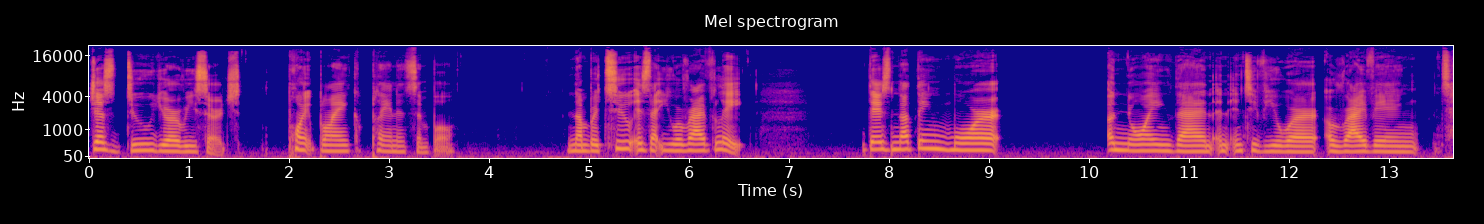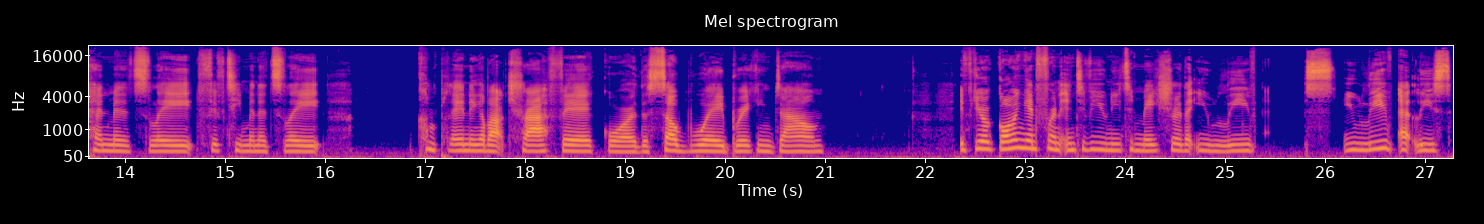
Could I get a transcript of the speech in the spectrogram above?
just do your research. Point blank, plain and simple. Number two is that you arrived late. There's nothing more annoying than an interviewer arriving 10 minutes late, 15 minutes late, complaining about traffic or the subway breaking down. If you're going in for an interview, you need to make sure that you leave you leave at least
